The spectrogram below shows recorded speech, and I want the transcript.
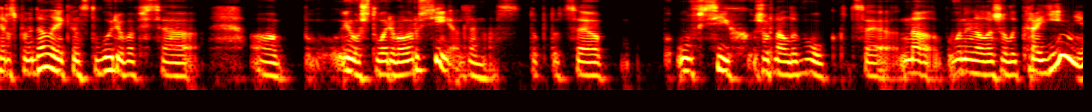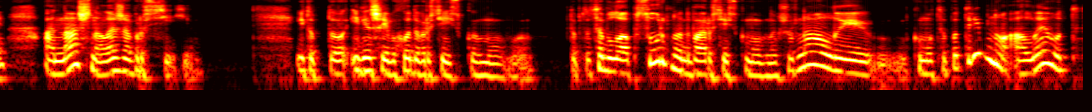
Я розповідала, як він створювався, його створювала Росія для нас. Тобто, це у всіх журнали Вок це вони належали країні, а наш належав Росії. І тобто, і він ще й виходив російською мовою. Тобто це було абсурдно, два російськомовних журнали, кому це потрібно, але от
